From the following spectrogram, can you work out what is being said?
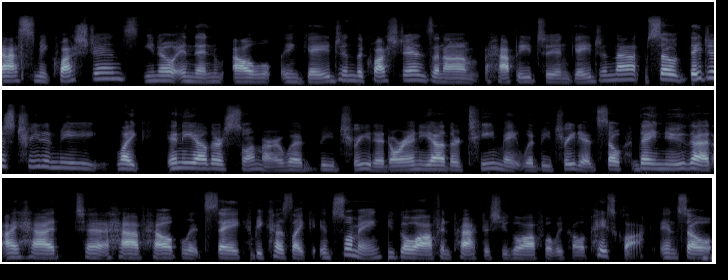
ask me questions, you know, and then I'll engage in the questions and I'm happy to engage in that. So they just treated me like any other swimmer would be treated or any other teammate would be treated. So they knew that I had to have help, let's say, because like in swimming, you go off in practice, you go off what we call a pace clock. And so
